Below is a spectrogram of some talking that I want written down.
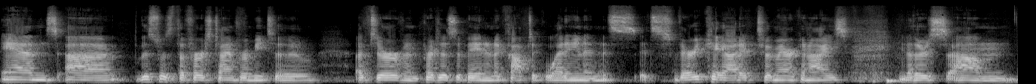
and uh, this was the first time for me to observe and participate in a Coptic wedding, and it's it's very chaotic to American eyes. You know, there's um,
